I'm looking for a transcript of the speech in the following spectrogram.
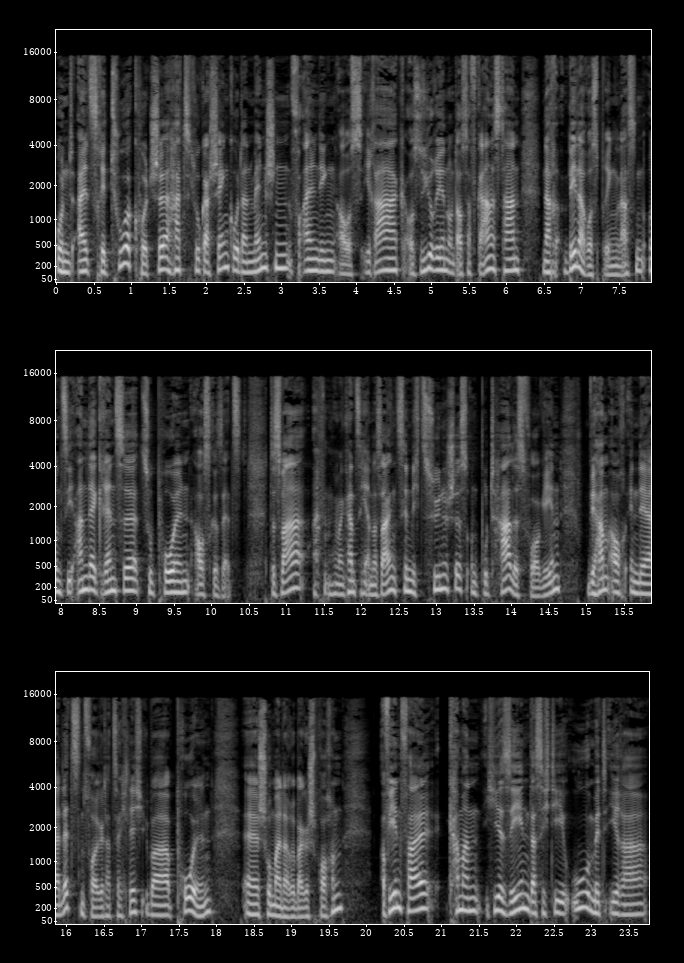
Und als Retourkutsche hat Lukaschenko dann Menschen, vor allen Dingen aus Irak, aus Syrien und aus Afghanistan, nach Belarus bringen lassen und sie an der Grenze zu Polen ausgesetzt. Das war, man kann es nicht anders sagen, ziemlich zynisches und brutales Vorgehen. Wir haben auch in der letzten Folge tatsächlich über Polen äh, schon mal darüber gesprochen. Auf jeden Fall kann man hier sehen, dass sich die EU mit ihrer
